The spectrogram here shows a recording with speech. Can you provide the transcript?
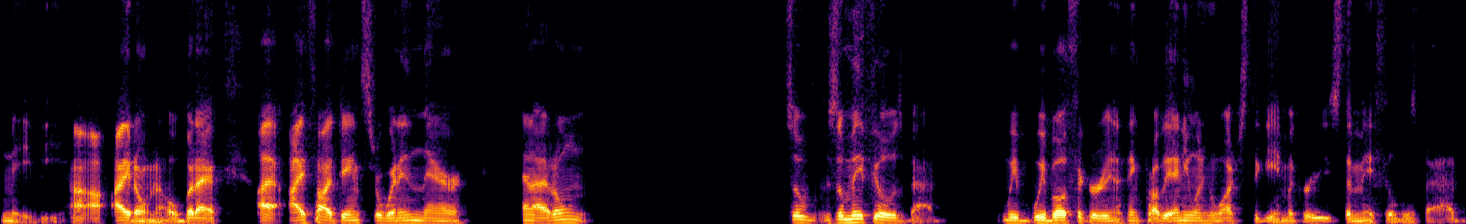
maybe. I, I don't know. But I, I, I thought Dantzler went in there and I don't. So, so Mayfield was bad. We, we both agree. And I think probably anyone who watched the game agrees that Mayfield was bad.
